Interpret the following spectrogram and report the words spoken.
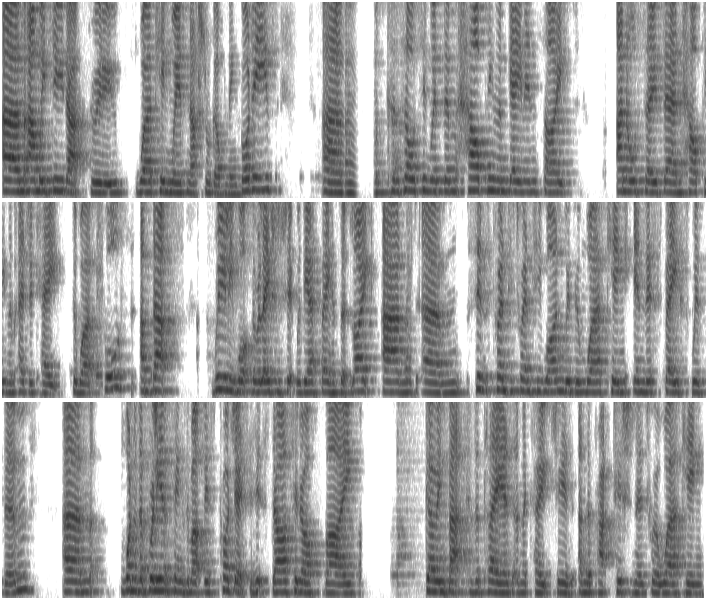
Um, and we do that through working with national governing bodies, um, consulting with them, helping them gain insight, and also then helping them educate the workforce. And that's really what the relationship with the FA has looked like. And um, since 2021, we've been working in this space with them. Um, one of the brilliant things about this project is it started off by going back to the players and the coaches and the practitioners who are working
